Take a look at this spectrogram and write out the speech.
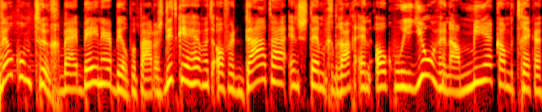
Welkom terug bij BNR Beeldbepalers. Dit keer hebben we het over data en stemgedrag. En ook hoe je jongeren nou meer kan betrekken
